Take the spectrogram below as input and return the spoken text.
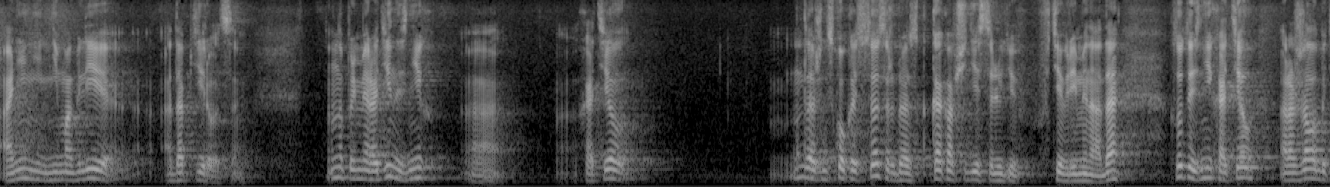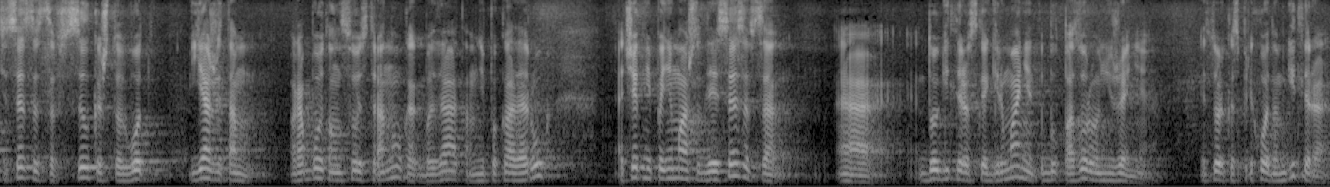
они не, не могли адаптироваться. Ну, например, один из них э, хотел, ну, даже не сколько ситуаций разбираются, как вообще действовали люди в те времена, да, кто-то из них хотел разжалобить эсэсовцев с ссылкой, что вот я же там работал на свою страну, как бы, да, там, не покладая рук, а человек не понимал, что для эсэсовца э, до гитлеровской Германии это был позор и унижение. И только с приходом Гитлера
